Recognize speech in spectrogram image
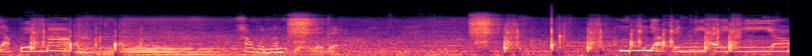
อยากเป็นบ้างอะข้างบนมันเขียนอะไรแต่อยากเป็น VIP อะ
